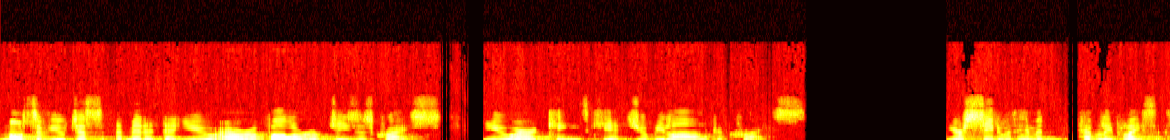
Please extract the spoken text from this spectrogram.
most of you just admitted that you are a follower of Jesus Christ. You are a king's kids. You belong to Christ. You're seated with him in heavenly places.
